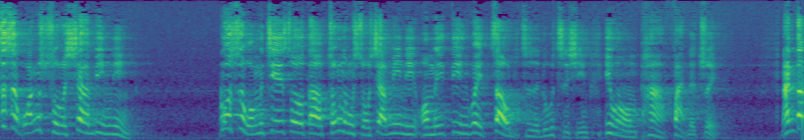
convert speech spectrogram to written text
这是王所下命令。若是我们接受到总统所下命令，我们一定会照此如此行，因为我们怕犯了罪。难道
